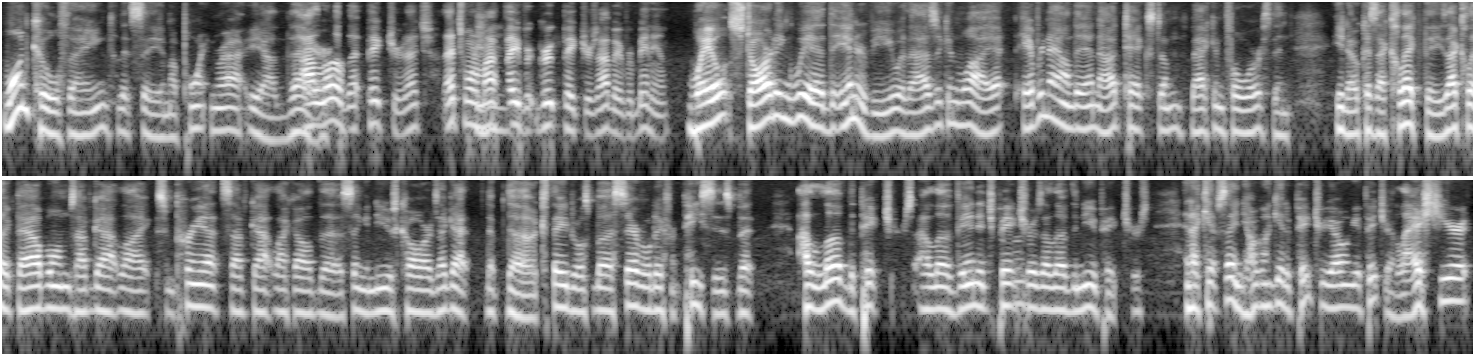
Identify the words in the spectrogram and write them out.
one cool thing, let's see, am I pointing right? Yeah, there. I love that picture. That's that's one of my Mhm. favorite group pictures I've ever been in. Well, starting with the interview with Isaac and Wyatt, every now and then I'd text them back and forth, and you know, because I collect these, I collect albums. I've got like some prints. I've got like all the singing news cards. I got the, the cathedrals bust, several different pieces, but I love the pictures. I love vintage mm-hmm. pictures. I love the new pictures. And I kept saying, y'all gonna get a picture. Y'all gonna get a picture. Last year at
